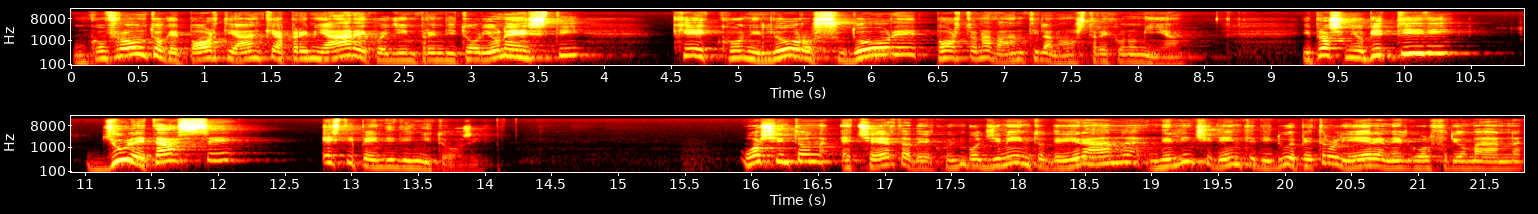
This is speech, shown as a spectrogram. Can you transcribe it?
Un confronto che porti anche a premiare quegli imprenditori onesti che con il loro sudore portano avanti la nostra economia. I prossimi obiettivi? Giù le tasse e stipendi dignitosi. Washington è certa del coinvolgimento dell'Iran nell'incidente di due petroliere nel Golfo di Oman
